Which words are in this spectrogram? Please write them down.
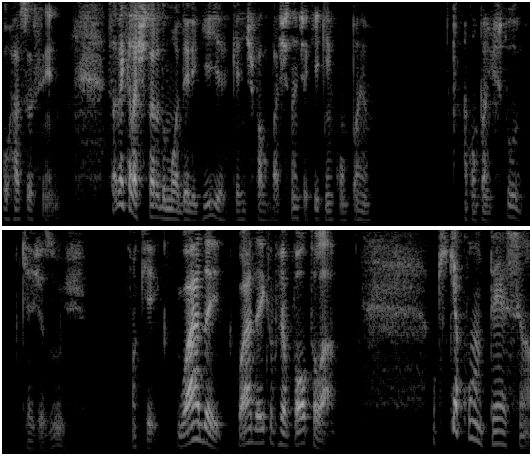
o raciocínio. Sabe aquela história do modelo e guia, que a gente fala bastante aqui, quem acompanha, acompanha o estudo, que é Jesus? Ok, guarda aí, guarda aí que eu já volto lá. O que, que acontece na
